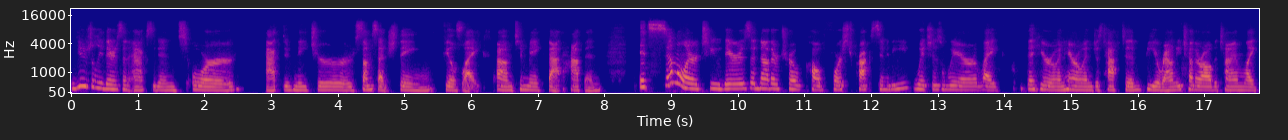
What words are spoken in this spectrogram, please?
usually there's an accident or active nature or some such thing feels like um, to make that happen. It's similar to there's another trope called forced proximity, which is where like the hero and heroine just have to be around each other all the time, like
